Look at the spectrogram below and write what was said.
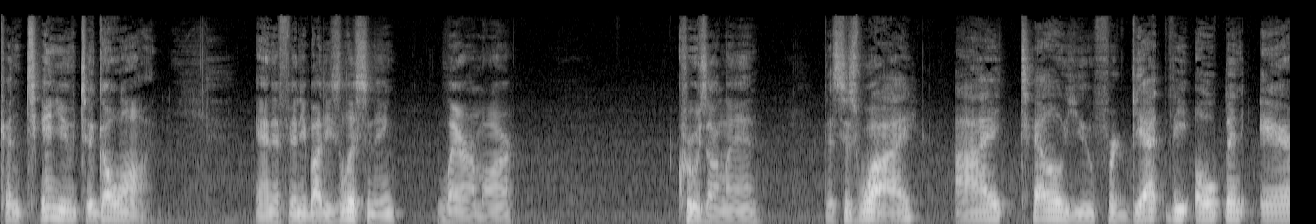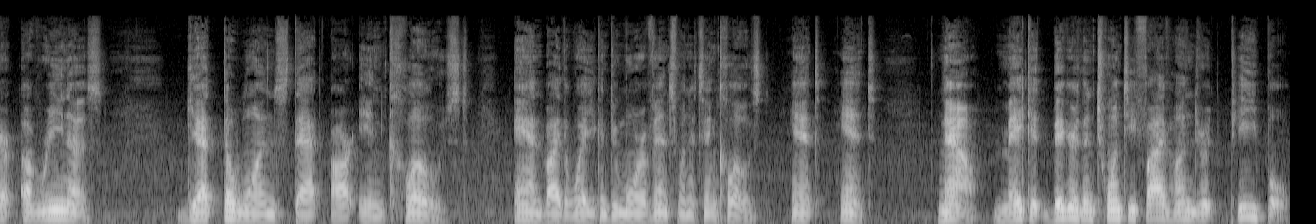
continued to go on. And if anybody's listening, Larimar, Cruise on Land, this is why I tell you forget the open air arenas get the ones that are enclosed. And by the way, you can do more events when it's enclosed. Hint, hint. Now, make it bigger than 2,500 people,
